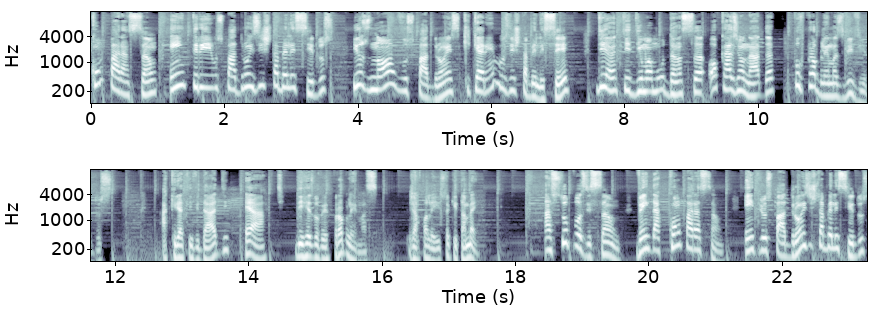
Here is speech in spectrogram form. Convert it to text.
comparação entre os padrões estabelecidos e os novos padrões que queremos estabelecer diante de uma mudança ocasionada por problemas vividos. A criatividade é a arte de resolver problemas. Já falei isso aqui também. A suposição vem da comparação entre os padrões estabelecidos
